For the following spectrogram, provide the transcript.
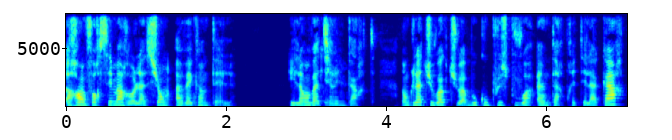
renforcer ma relation avec un tel? Et là, on va tirer une carte. Donc là, tu vois que tu vas beaucoup plus pouvoir interpréter la carte,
